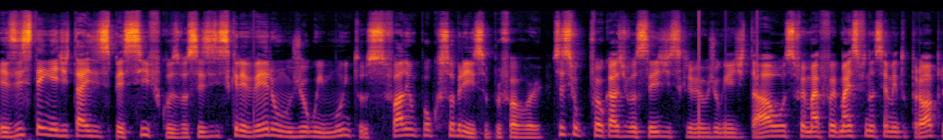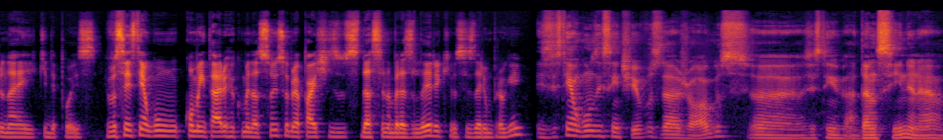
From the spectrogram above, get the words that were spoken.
Existem editais específicos? Vocês inscreveram um jogo em muitos? Falem um pouco sobre isso, por favor. Não sei se foi o caso de vocês de escrever o jogo em edital ou se foi mais, foi mais financiamento próprio, né, e que depois... Vocês têm algum comentário, recomendações sobre a parte da cena brasileira que vocês dariam para alguém? Existem alguns incentivos da jogos, uh, existem a Dancine, né,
